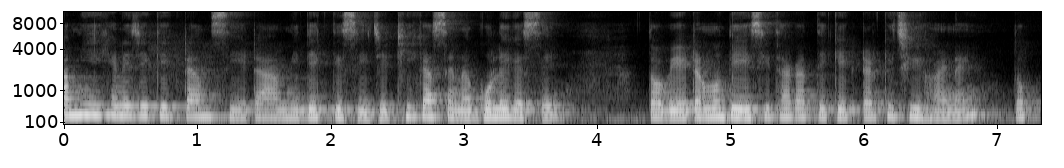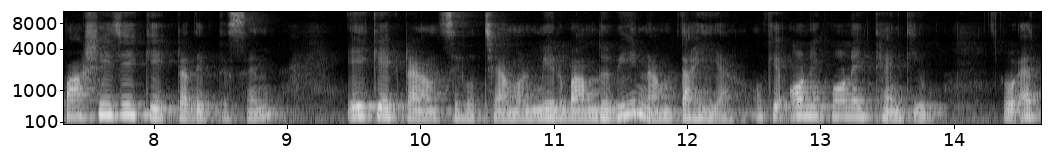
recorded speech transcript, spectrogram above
আমি এখানে যে কেকটা আনছি, এটা আমি দেখতেছি যে ঠিক আছে না, গলে গেছে। তবে এটার মধ্যে এসি থাকাতে কেকটার কিছুই হয় নাই। তো পাশে যে কেকটা দেখতেছেন, এই কেকটা আনছে হচ্ছে আমার মেয়ের বান্ধবী নাম তাহিয়া। ওকে অনেক অনেক থ্যাংক ইউ ও এত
